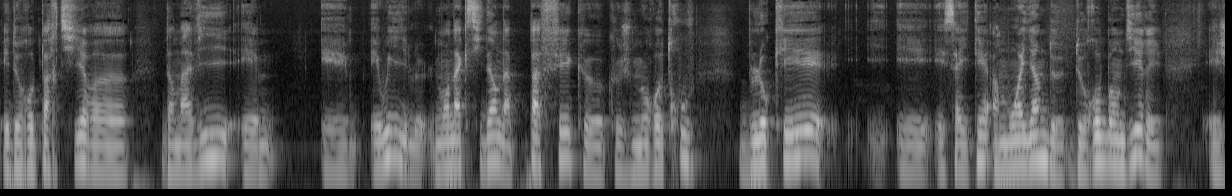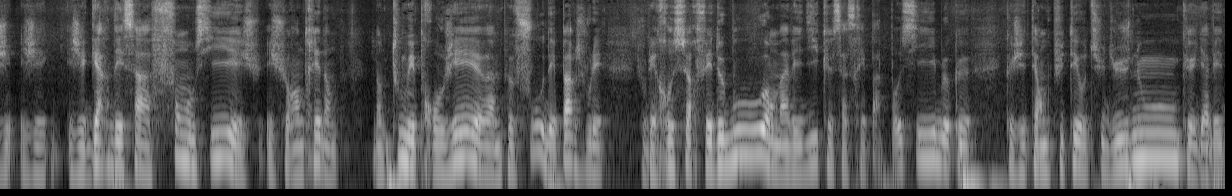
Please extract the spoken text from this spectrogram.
et de repartir euh, dans ma vie. Et, et, oui, mon accident n'a pas fait que, que, je me retrouve bloqué et, ça a été un moyen de, rebondir et, j'ai gardé ça à fond aussi et je, suis rentré dans, dans tous mes projets euh, un peu fous. Au départ, je voulais, je voulais resurfer debout. On m'avait dit que ça serait pas possible, que, que j'étais amputé au-dessus du genou, qu'il y avait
